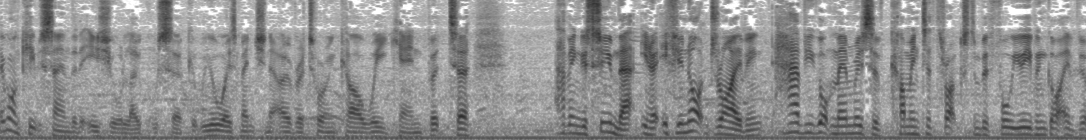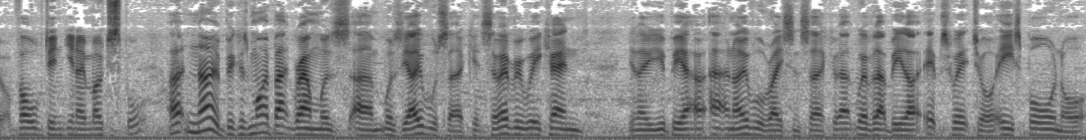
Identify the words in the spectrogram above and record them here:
Everyone keeps saying that it is your local circuit. We always mention it over a touring car weekend, but. Uh, Having assumed that, you know, if you're not driving, have you got memories of coming to Thruxton before you even got involved in, you know, motorsport? Uh, no, because my background was um, was the oval circuit. So every weekend, you know, you'd be at, at an oval racing circuit, whether that be like Ipswich or Eastbourne or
